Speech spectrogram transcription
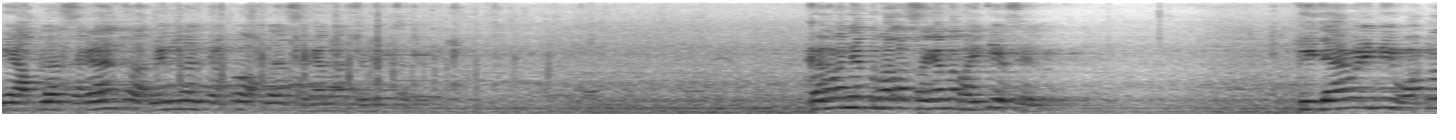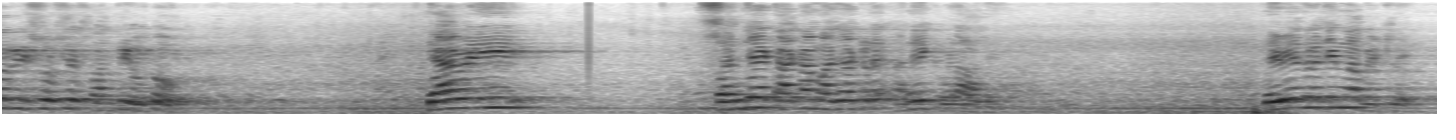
मी आपल्या सगळ्यांचं अभिनंदन करतो. आपल्या सगळ्यांना शुभेच्छा खरं म्हणजे तुम्हाला सगळ्यांना माहिती असेल की ज्यावेळी मी वॉटर रिसोर्सेस मंत्री होतो त्यावेळी संजय काका माझ्याकडे अनेक वेळा आले. देवेंद्रजींना भेटले.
